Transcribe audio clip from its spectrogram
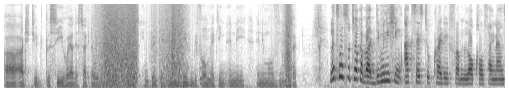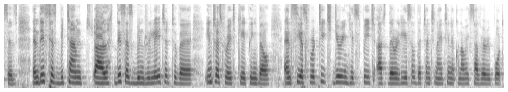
uh, attitude to see where the sector would be in 2019 before making any, any moves in the sector. Let's also talk about diminishing access to credit from local finances, and this has become uh, this has been related to the interest rate capping bill. And CS Rotich, during his speech at the release of the 2019 Economic Survey report,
